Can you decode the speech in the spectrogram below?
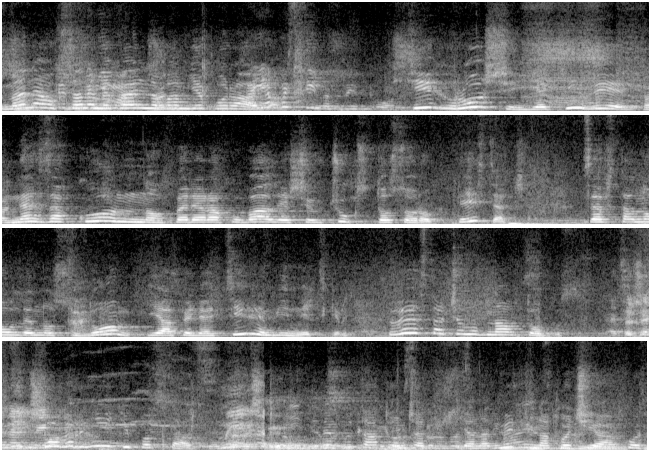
У мене Оксана Михайлівна вам є А я постійно свої прошу. Ті гроші, які ви незаконно перерахували Шевчук 140 тисяч, це встановлено судом і апеляційним Вінницьким. Вистачило б на автобус. Поверніть і поставте. Депутат Ончарушляна Дмитрівна, хоч я хочу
